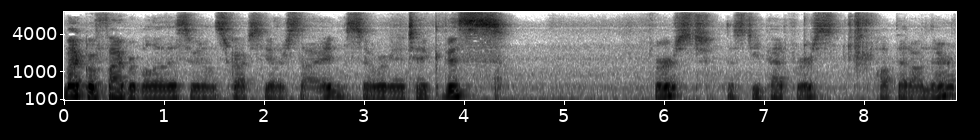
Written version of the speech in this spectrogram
microfiber below this so we don't scratch the other side. So we're going to take this first, this D-pad first, pop that on there.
